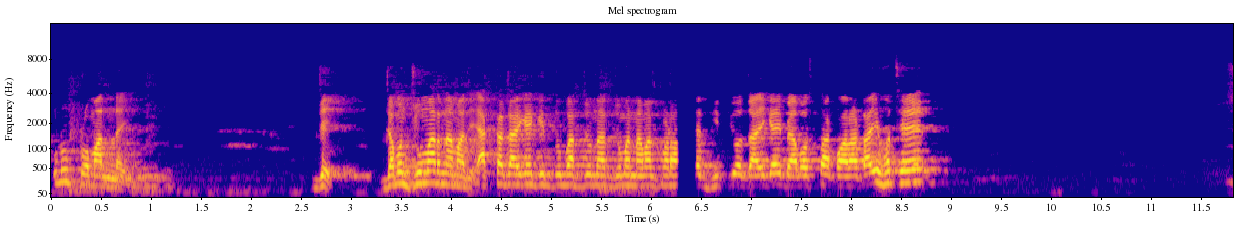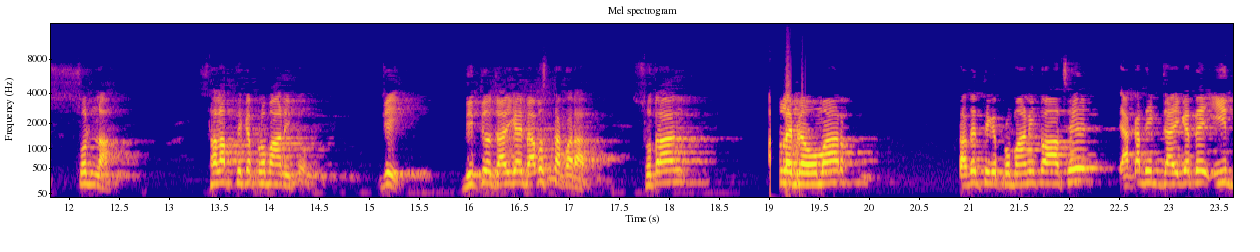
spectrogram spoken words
কোনো প্রমাণ নেই। যে, যেমন জুমার নামাজ, একটা জায়গায় কিন্তু দুবার জুমার জুমার নামাজ পড়া হয় দ্বিতীয় জায়গায় ব্যবস্থা করাটাই হচ্ছে সন্না সালাব থেকে প্রমাণিত। জি দ্বিতীয় জায়গায় ব্যবস্থা করার। সুতরাং আব্দুল্লাহ ওমর তাদের থেকে প্রমাণিত আছে, একাধিক জায়গাতে ঈদ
